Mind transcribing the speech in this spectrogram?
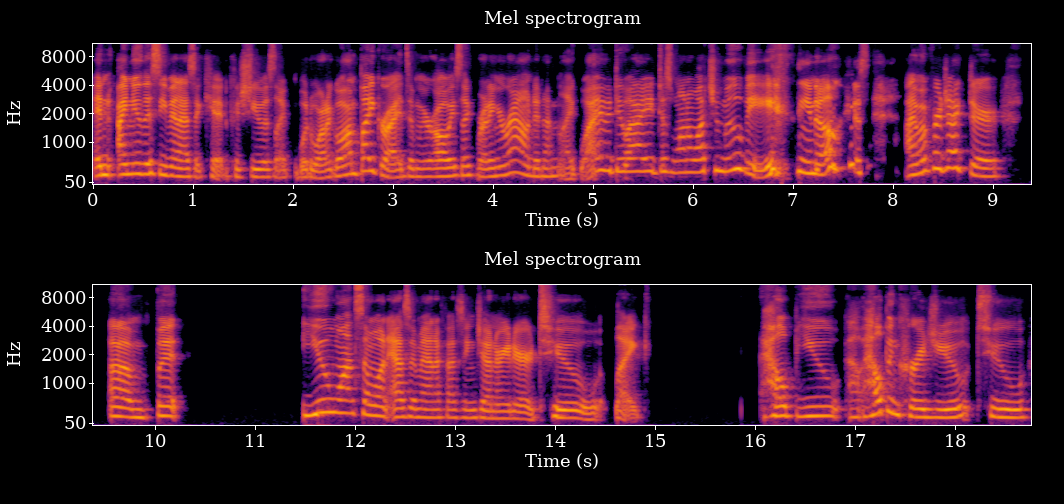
And i knew this even as a kid because she was like would want to go on bike rides and we were always like running around and i'm like why do i just want to watch a movie? You know? Because i'm a projector. Um but you want someone as a manifesting generator to like help you help encourage you to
